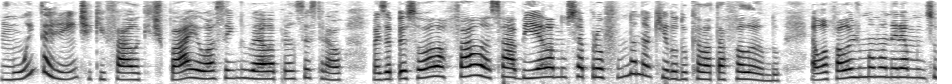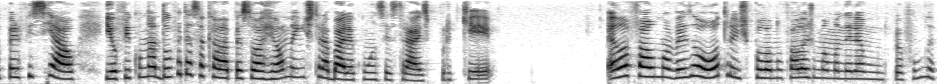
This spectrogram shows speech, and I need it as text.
muita gente que fala que, tipo, ah, eu acendo vela para ancestral. Mas a pessoa, ela fala, sabe, e ela não se aprofunda naquilo do que ela tá falando. Ela fala de uma maneira muito superficial. E eu fico na dúvida se aquela pessoa realmente trabalha com ancestrais, porque ela fala uma vez ou outra e, tipo, ela não fala de uma maneira muito profunda.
